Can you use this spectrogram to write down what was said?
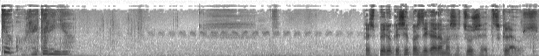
¿Qué ocurre, cariño? Espero que sepas llegar a Massachusetts, Klaus.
